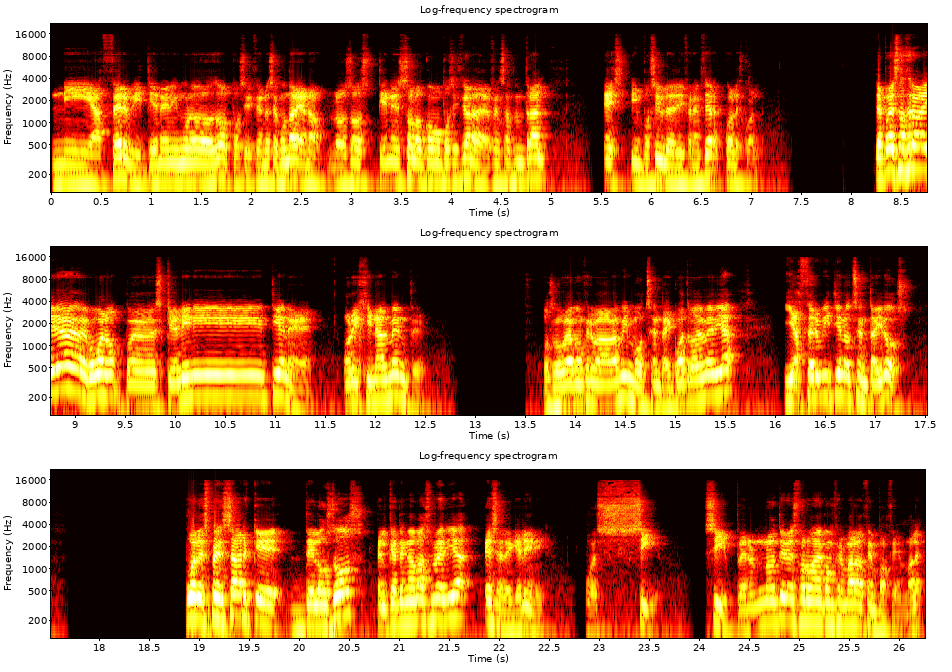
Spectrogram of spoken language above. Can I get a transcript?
ni Acerbi tiene ninguno de los dos posiciones secundarias, no, los dos tienen solo como posición la defensa central, es imposible de diferenciar cuál es cuál. Te puedes hacer la idea de que, bueno, pues Chiellini tiene originalmente, os lo voy a confirmar ahora mismo, 84 de media, y Acerbi tiene 82. Puedes pensar que de los dos, el que tenga más media es el de Chiellini. Pues sí, sí, pero no tienes forma de confirmarlo al 100%, ¿vale?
